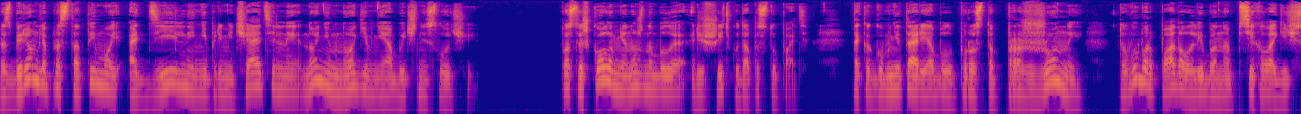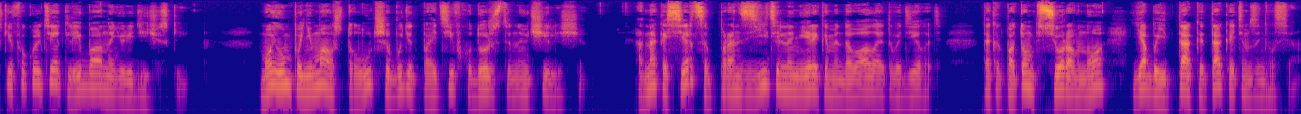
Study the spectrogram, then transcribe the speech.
Разберем для простоты мой отдельный, непримечательный, но немногим необычный случай. После школы мне нужно было решить, куда поступать. Так как гуманитарий я был просто прожженный, то выбор падал либо на психологический факультет, либо на юридический. Мой ум понимал, что лучше будет пойти в художественное училище. Однако сердце пронзительно не рекомендовало этого делать, так как потом все равно я бы и так, и так этим занялся.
